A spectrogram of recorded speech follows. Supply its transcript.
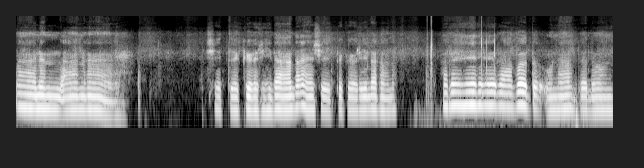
आनंदानं. शेतकरी दादा शेतकरी दादा अरे राबत उन्हात दोन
